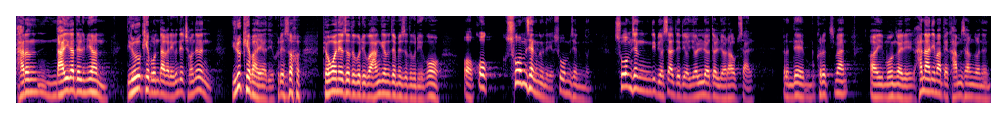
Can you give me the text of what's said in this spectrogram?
다른 나이가 들면 이렇게 본다 그래요. 근데 저는 이렇게 봐야 돼요. 그래서 병원에서도 그리고 안경점에서도 그리고 어, 꼭 수험생 눈이래요. 수험생 눈. 수험생들이 몇 살들이요? 18, 19살. 그런데 뭐 그렇지만 아, 이 뭔가 이렇게 하나님 앞에 감사한 거는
